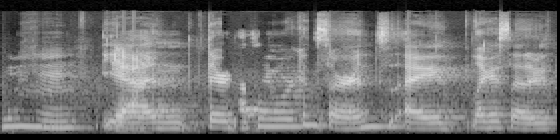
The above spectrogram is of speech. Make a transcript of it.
Mm-hmm. Yeah, yeah, and there definitely were concerns. I like I said,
